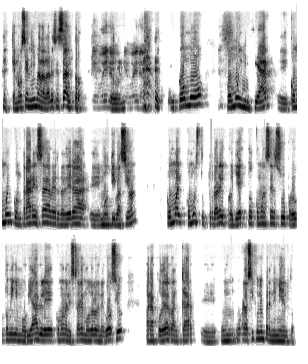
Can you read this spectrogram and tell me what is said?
que no se animan a dar ese salto. Qué bueno, qué bueno. cómo, cómo iniciar, eh, cómo encontrar esa verdadera eh, motivación, cómo, cómo estructurar el proyecto, cómo hacer su producto mínimo viable, cómo analizar el modelo de negocio para poder arrancar un, así que un emprendimiento.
